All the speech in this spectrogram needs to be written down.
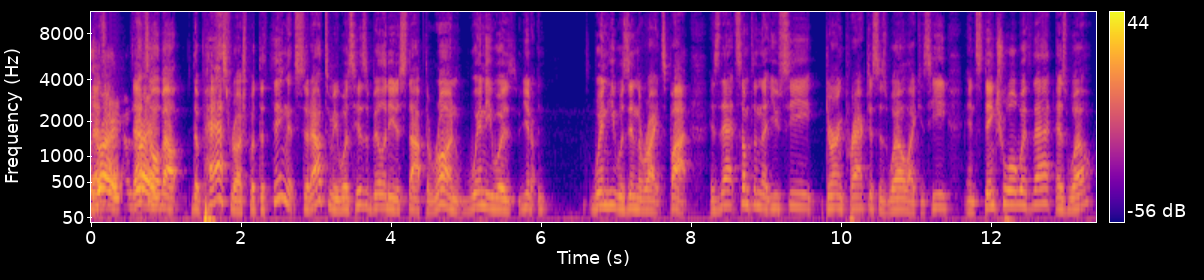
that's, that's, right. That's, that's right. all about the pass rush. But the thing that stood out to me was his ability to stop the run when he was, you know, when he was in the right spot. Is that something that you see during practice as well? Like, is he instinctual with that as well?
